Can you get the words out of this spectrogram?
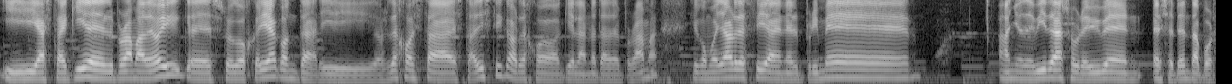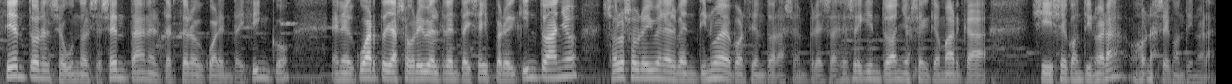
Y hasta aquí el programa de hoy, que es lo que os quería contar. Y os dejo esta estadística, os dejo aquí en la nota del programa. Y como ya os decía, en el primer año de vida sobreviven el 70%, en el segundo el 60%, en el tercero el 45%, en el cuarto ya sobrevive el 36%, pero el quinto año solo sobreviven el 29% de las empresas. Ese quinto año es el que marca si se continuará o no se continuará.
